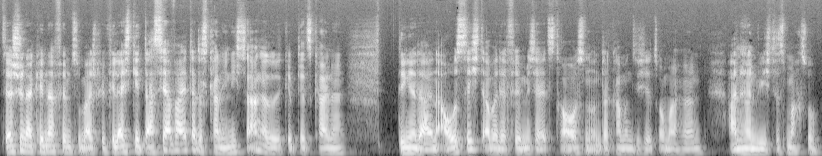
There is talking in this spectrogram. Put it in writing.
Sehr schöner Kinderfilm zum Beispiel. Vielleicht geht das ja weiter, das kann ich nicht sagen. Also es gibt jetzt keine Dinge da in Aussicht, aber der Film ist ja jetzt draußen und da kann man sich jetzt auch mal hören, anhören, wie ich das mache so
